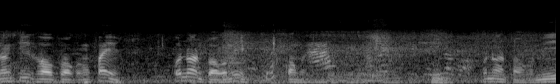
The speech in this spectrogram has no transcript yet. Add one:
นั่งที่เขาฟอกของไฟก็นอนฟอกก็มีกองไปก็นอนฟอกก็มี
